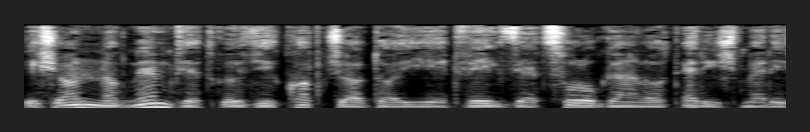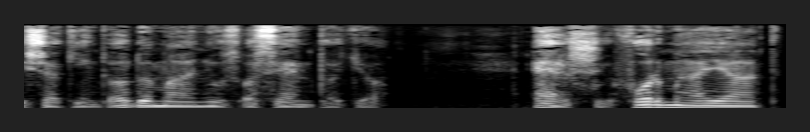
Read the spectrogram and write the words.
és annak nemzetközi kapcsolataiért végzett szolgálat elismeréseként adományoz a Szent Atya. Első formáját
